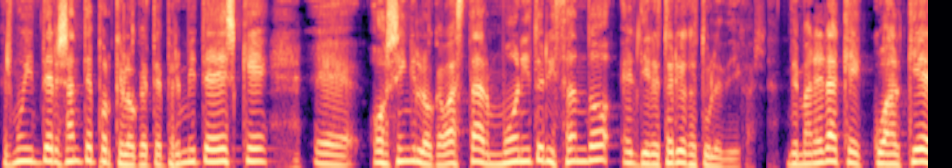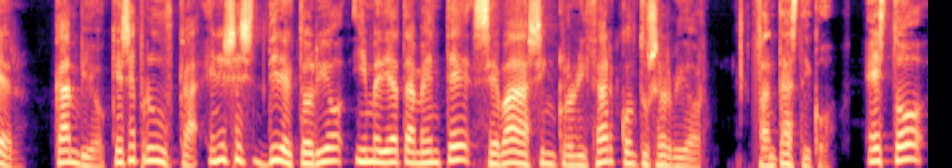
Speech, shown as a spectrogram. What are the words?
Es muy interesante porque lo que te permite es que eh, OSync lo que va a estar monitorizando el directorio que tú le digas. De manera que cualquier cambio que se produzca en ese directorio inmediatamente se va a sincronizar con tu servidor. Fantástico. Esto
